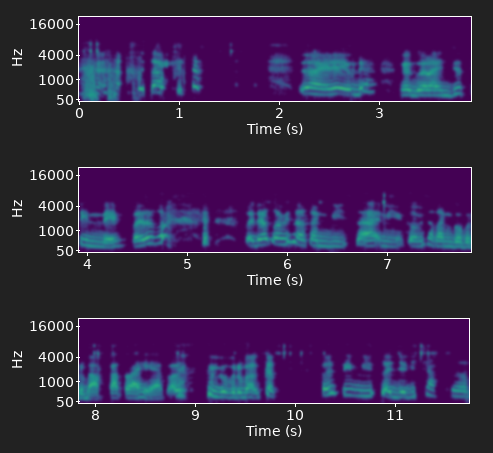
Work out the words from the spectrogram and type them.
Nah, ya udah nggak gue lanjutin deh. Padahal kok, padahal kalau misalkan bisa nih, kalau misalkan gue berbakat lah ya, kalau gue berbakat pasti bisa jadi cakep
